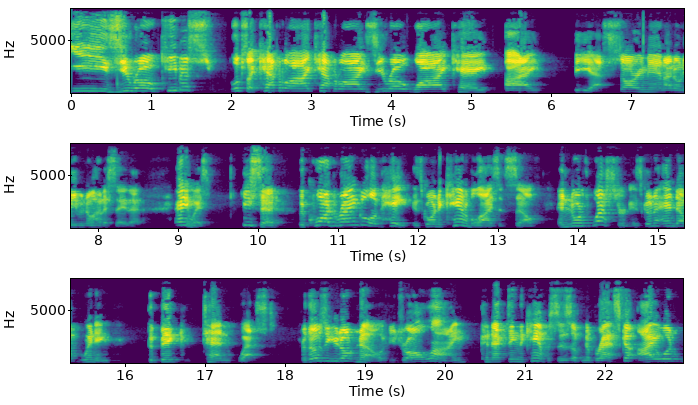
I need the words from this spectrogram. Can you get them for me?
E Zero Kibis. Looks like capital I, capital I, zero Y K I B S. Sorry, man, I don't even know how to say that. Anyways, he said the quadrangle of hate is going to cannibalize itself, and Northwestern is going to end up winning the Big Ten West. For those of you who don't know, if you draw a line connecting the campuses of Nebraska, Iowa,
